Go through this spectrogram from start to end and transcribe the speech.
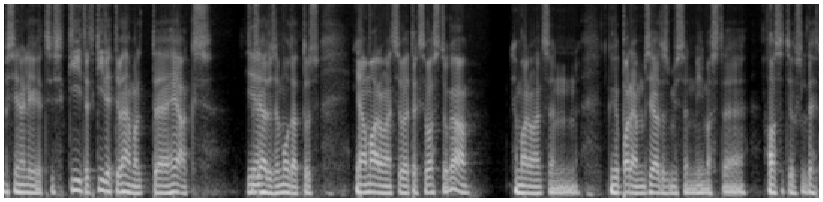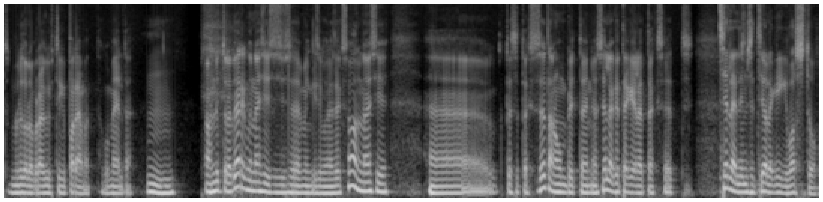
mis siin oli, et siis kiidet-, kiideti vähemalt eh, heaks see yeah. seadusemuudatus. ja ma arvan, et see võetakse vastu ka. ja ma arvan, et see on kõige parem seadus, mis on viimaste aastate jooksul tehtud, mul ei tule praegu ühtegi paremat nagu meelde mm. -hmm. noh, nüüd tuleb järgmine asi, siis mingisugune seksuaalne asi Äh, tõstetakse seda numbrit, on ju, sellega tegeletakse, et. sellele ilmselt ei ole keegi vastu.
